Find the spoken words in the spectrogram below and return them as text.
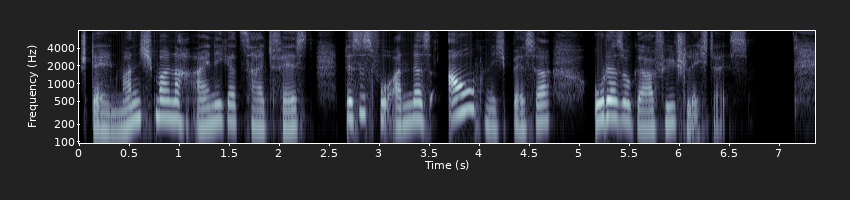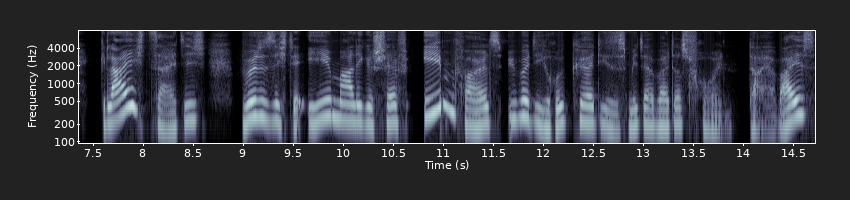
stellen manchmal nach einiger Zeit fest, dass es woanders auch nicht besser oder sogar viel schlechter ist. Gleichzeitig würde sich der ehemalige Chef ebenfalls über die Rückkehr dieses Mitarbeiters freuen, da er weiß,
